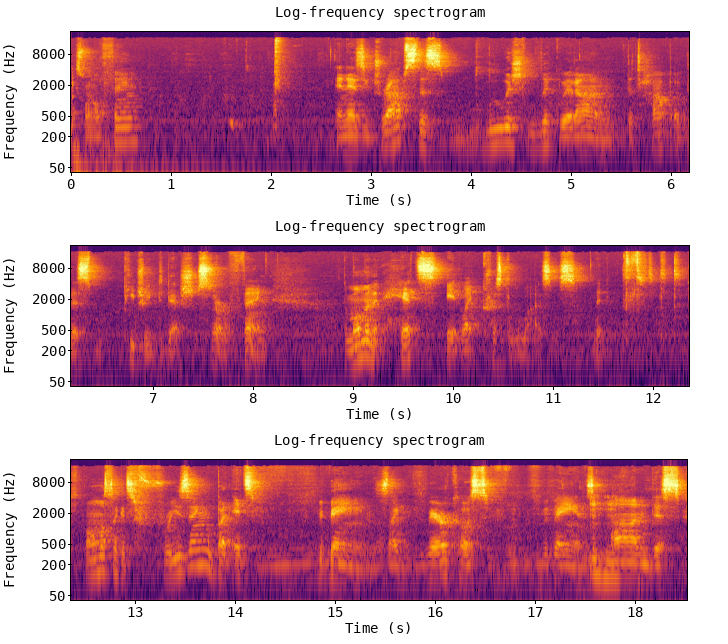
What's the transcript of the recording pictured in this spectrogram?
takes one little thing, and as he drops this bluish liquid on the top of this petri dish sort of thing, the moment it hits, it like crystallizes. It, almost like it's freezing, but it's veins, like varicose veins mm-hmm. on this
